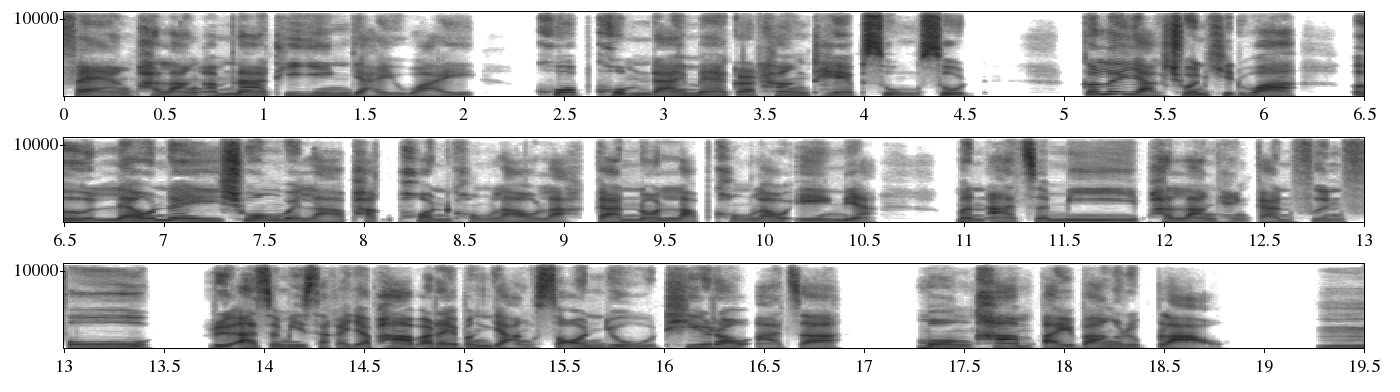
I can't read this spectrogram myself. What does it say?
แฝงพลังอำนาจที่ยิ่งใหญ่ไว้ ควบคุมได้แม้กระทั่งเทพสูงสุด ก็เลยอยากชวนคิดว่า เออ แล้วในช่วงเวลาพักผ่อนของเราล่ะ การนอนหลับของเราเองเนี่ย มันอาจจะมีพลังแห่งการฟื้นฟู หรืออาจจะมีศักยภาพอะไรบางอย่างซ่อนอยู่ที่เราอาจจะ มองข้ามไปบ้างหรือเปล่า อืม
